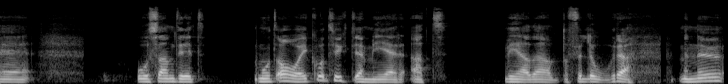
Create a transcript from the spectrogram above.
Eh, och samtidigt, mot AIK tyckte jag mer att vi hade allt att förlora. Men nu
